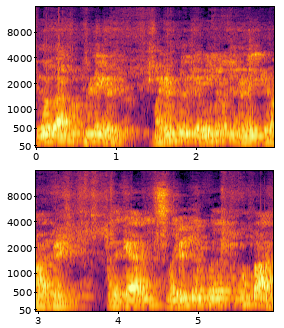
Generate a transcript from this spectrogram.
இதோட அன்பு பிள்ளைகள் மகிழ்ந்திருக்க வேண்டும் என்று நினைக்கிறார்கள். அந்த கேரல்ஸ் மகிழ்ந்திருப்பதற்கு முன்பாக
